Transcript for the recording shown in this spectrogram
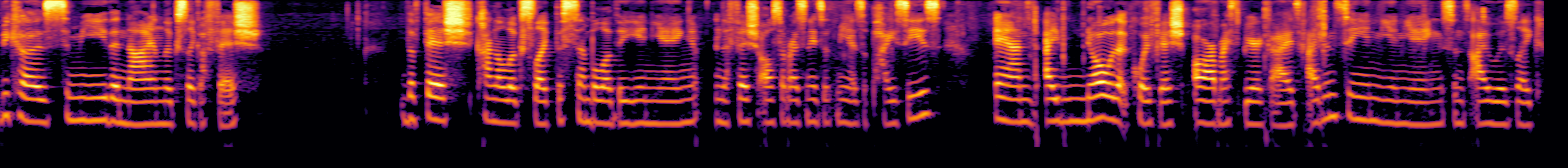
because to me the nine looks like a fish. The fish kind of looks like the symbol of the yin yang, and the fish also resonates with me as a Pisces. And I know that koi fish are my spirit guides. I've been seeing yin yang since I was like,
